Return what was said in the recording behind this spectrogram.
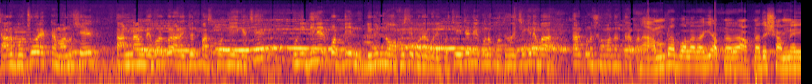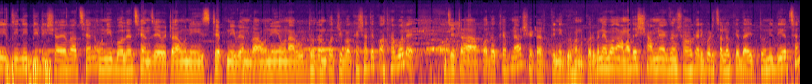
চার বছর একটা মানুষের তার নাম ব্যবহার করে আরেকজন পাসপোর্ট নিয়ে গেছে উনি দিনের পর দিন বিভিন্ন অফিসে ঘোরাঘুরি করছে। এটা নিয়ে কোনো কথা হয়েছে কিনা বা তার কোনো সমাধান তারা আমরা বলার আগে আপনারা, আপনাদের সামনে যিনি ডিডি সাহেব আছেন, উনি বলেছেন যে ওইটা উনি স্টেপ নেবেন বা উনি ওনার ঊর্ধ্বতন কর্তৃপক্ষের সাথে কথা বলে যেটা পদক্ষেপ নেওয়ার সেটা তিনি গ্রহণ করবেন এবং আমাদের সামনে একজন সহকারী পরিচালককে দায়িত্ব উনি দিয়েছেন।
